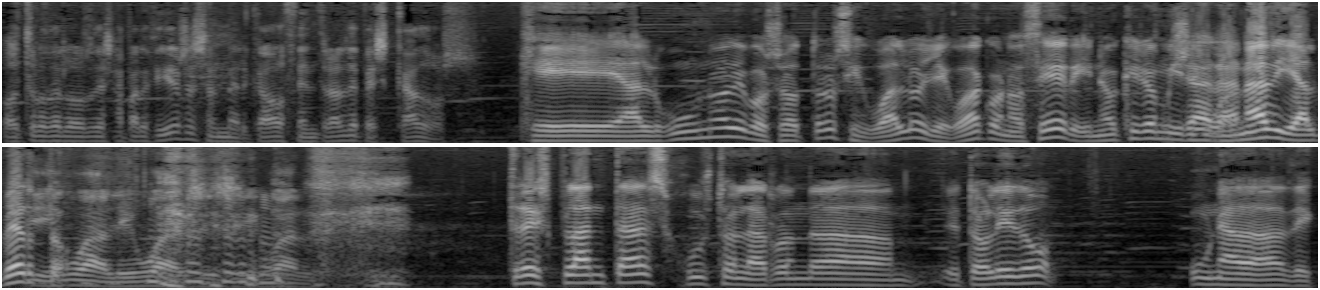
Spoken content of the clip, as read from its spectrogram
Otro de los desaparecidos es el mercado central de pescados. Que alguno de vosotros igual lo llegó a conocer y no quiero Pues mirar igual, a nadie, Alberto. Igual, igual, sí, sí, igual. Tres plantas justo en la ronda de Toledo, una de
